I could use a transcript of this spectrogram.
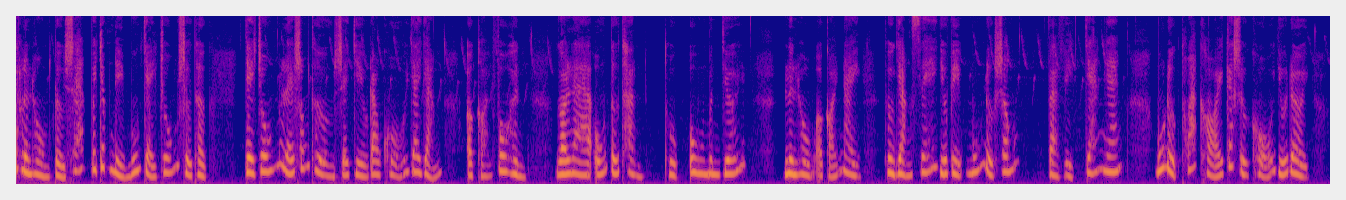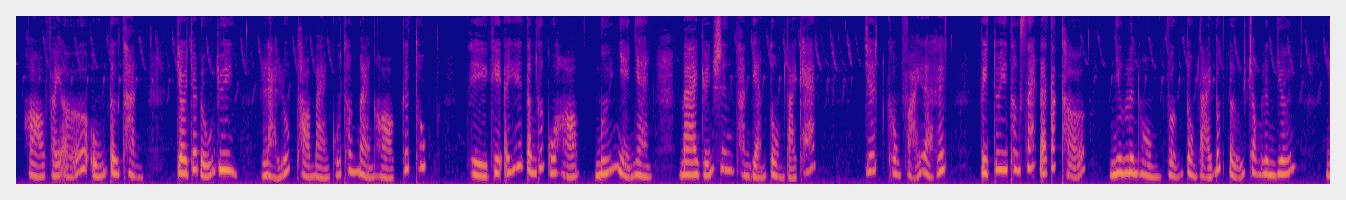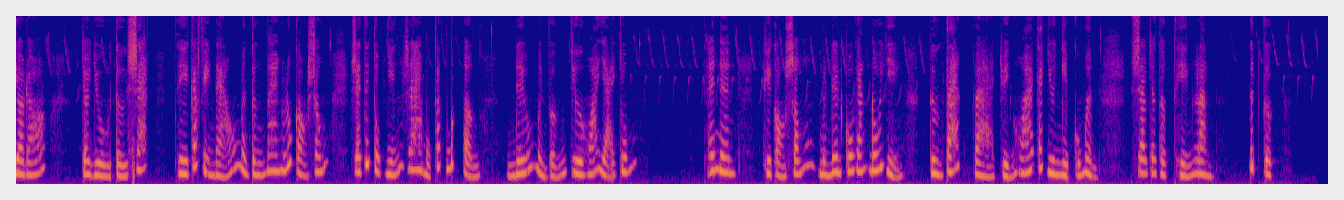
Các linh hồn tự sát với chấp niệm muốn chạy trốn sự thật, chạy trốn lẽ sống thường sẽ chịu đau khổ dai dẳng ở cõi vô hình, gọi là uống tử thành, thuộc u minh giới. Linh hồn ở cõi này thường dặn xé giữa việc muốn được sống và việc chán ngán, muốn được thoát khỏi các sự khổ giữa đời. Họ phải ở uổng tư thành, chờ cho đủ duyên là lúc thọ mạng của thân mạng họ kết thúc. Thì khi ấy tâm thức của họ mới nhẹ nhàng mà chuyển sinh thành dạng tồn tại khác. Chết không phải là hết, vì tuy thân xác đã tắt thở, nhưng linh hồn vẫn tồn tại bất tử trong linh giới. Do đó, cho dù tự sát, thì các phiền não mình từng mang lúc còn sống sẽ tiếp tục diễn ra một cách bất tận nếu mình vẫn chưa hóa giải chúng. Thế nên, khi còn sống, mình nên cố gắng đối diện, tương tác và chuyển hóa các duyên nghiệp của mình, sao cho thật thiện lành, tích cực.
